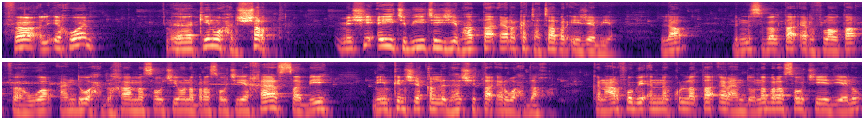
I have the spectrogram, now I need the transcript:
فالإخوان آه كاين واحد الشرط. ماشي أي تبييته يجيبها الطائر كتعتبر إيجابية. لا بالنسبة لطائر الفلوطة فهو عنده واحد الخامة صوتية ونبرة صوتية خاصة به ما يمكنش يقلدها شي طائر واحد آخر. كنعرفوا بأن كل طائر عنده نبرة صوتية ديالو.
